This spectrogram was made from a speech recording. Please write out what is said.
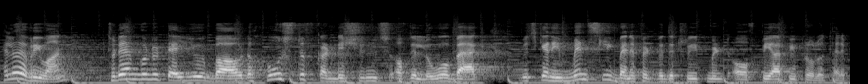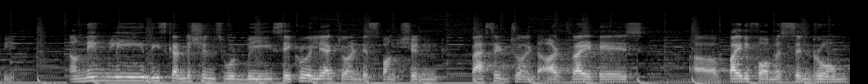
Hello everyone. Today I'm going to tell you about a host of conditions of the lower back which can immensely benefit with the treatment of PRP prolotherapy. Now namely these conditions would be sacroiliac joint dysfunction, facet joint arthritis, uh, piriformis syndrome,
